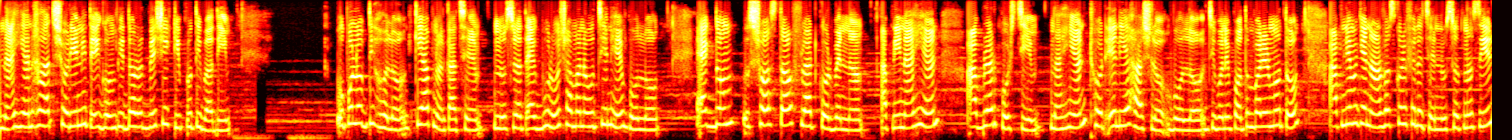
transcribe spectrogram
নাহিয়ান হাত সরিয়ে নিতেই গম্ভীর দরদ বেশি একটি প্রতিবাদী। উপলব্ধি হলো, কে আপনার কাছে? নুসরাত এক ভুরু সামান্য উঁচিয়ে নিয়ে বলল একদম সস্তা ফ্ল্যাট করবেন না। আপনি নাহিয়ান আবরার পশ্চিম নাহিয়ান ঠোঁট এলিয়ে হাসলো, বলল, জীবনে প্রথমবারের মতো আপনি আমাকে নার্ভাস করে ফেলেছেন, নুসরত নাসির।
